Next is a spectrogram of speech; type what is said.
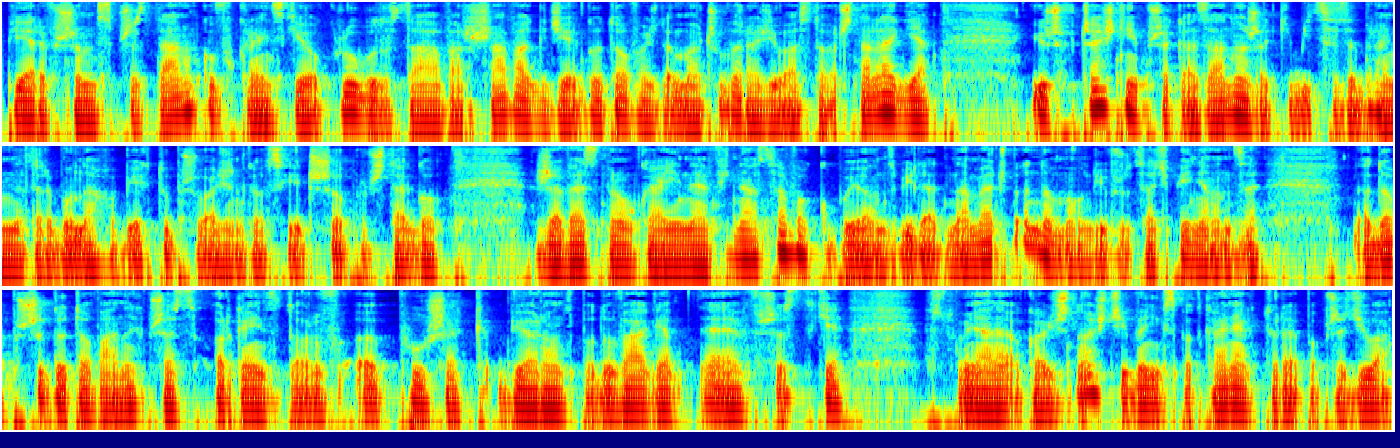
Pierwszym z przystanków ukraińskiego klubu została Warszawa, gdzie gotowość do meczu wyraziła stołeczna Legia. Już wcześniej przekazano, że kibice zebrani na trybunach obiektu przy Łazienkowskiej 3. Oprócz tego, że wesprą Ukrainę finansowo, kupując bilet na mecz, będą mogli wrzucać pieniądze do przygotowanych przez organizatorów puszek, biorąc pod uwagę wszystkie wspomniane okoliczności. Wynik spotkania, które poprzedziła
